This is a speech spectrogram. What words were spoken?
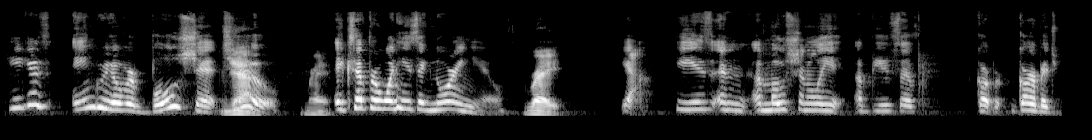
He gets angry over bullshit too. Yeah. Right. Except for when he's ignoring you. Right. Yeah. He's an emotionally abusive gar- garbage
